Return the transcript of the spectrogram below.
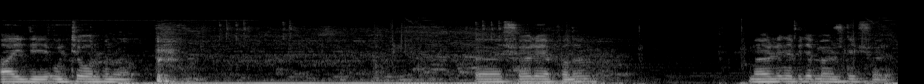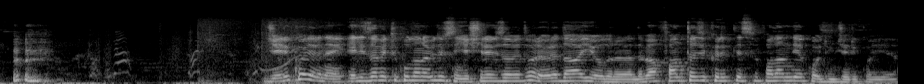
Haydi ulti orbunu. ee, şöyle yapalım. Merlin'e bir de merge'leyeyim şöyle. Jericho yerine Elizabeth'i kullanabilirsin. Yeşil Elizabeth var ya öyle daha iyi olur herhalde. Ben fantazi kritlesi falan diye koydum Jericho'yu ya.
